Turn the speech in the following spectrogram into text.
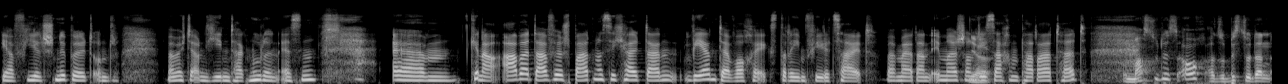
ja viel schnippelt und man möchte auch nicht jeden Tag Nudeln essen. Ähm, genau, aber dafür spart man sich halt dann während der Woche extrem viel Zeit, weil man ja dann immer schon Ja. die Sachen parat hat. Und machst du das auch? Also bist du dann,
